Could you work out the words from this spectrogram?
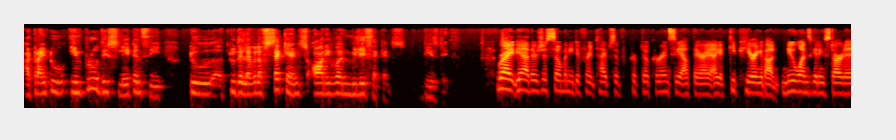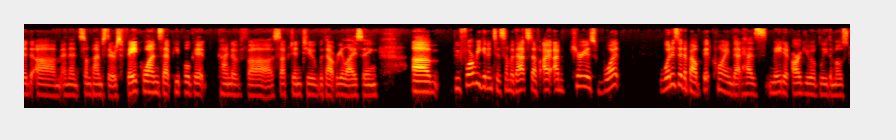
are trying to improve this latency to uh, to the level of seconds or even milliseconds these days Right. Yeah. There's just so many different types of cryptocurrency out there. I, I keep hearing about new ones getting started. Um, and then sometimes there's fake ones that people get kind of uh, sucked into without realizing. Um, before we get into some of that stuff, I, I'm curious what what is it about Bitcoin that has made it arguably the most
